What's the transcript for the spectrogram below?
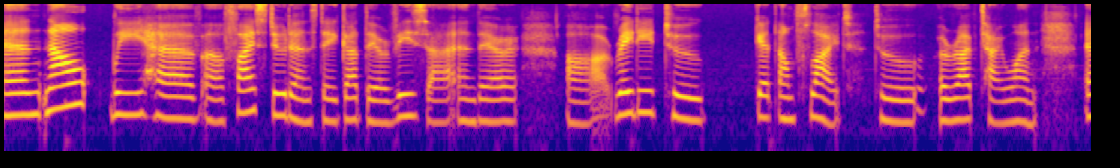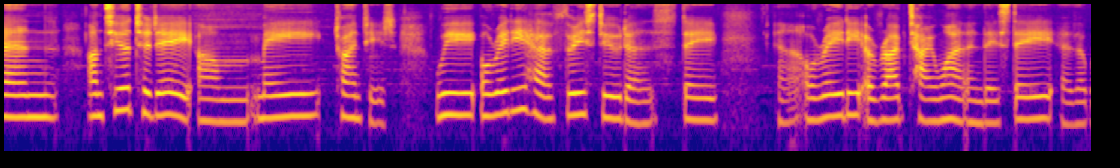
And now we have uh, five students. They got their visa and they're uh, ready to get on flight to arrive Taiwan. And until today, um, May 20th, we already have three students. They uh, already arrived Taiwan and they stay at a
